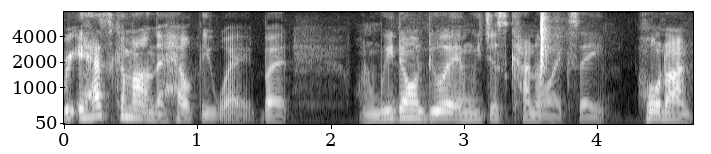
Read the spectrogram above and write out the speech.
it has to come out in a healthy way. But when we don't do it and we just kind of like say, "Hold on,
